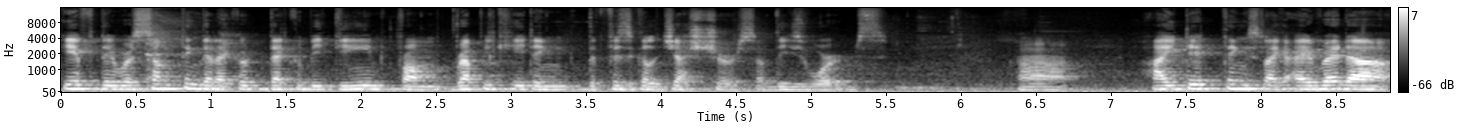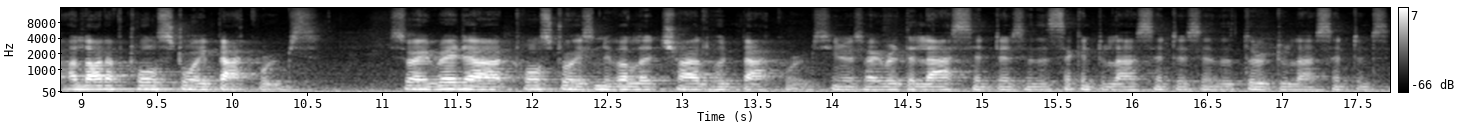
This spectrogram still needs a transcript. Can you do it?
if there was something that I could that could be gained from replicating the physical gestures of these words. Uh, I did things like I read uh, a lot of Tolstoy backwards. So I read uh, Tolstoy's novella Childhood backwards. You know, so I read the last sentence and the second to last sentence and the third to last sentence,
